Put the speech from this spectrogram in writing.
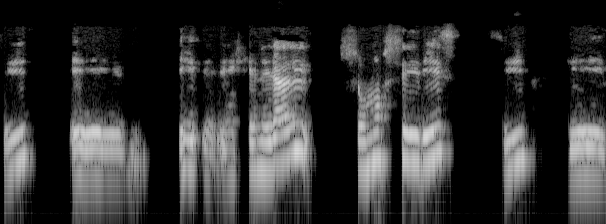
¿sí? Eh, eh, en general somos seres, ¿sí? Que,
